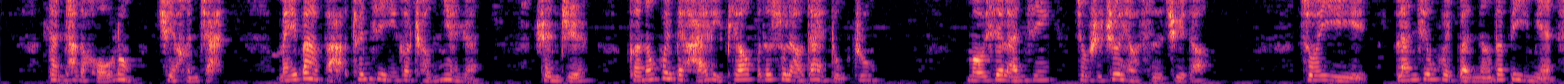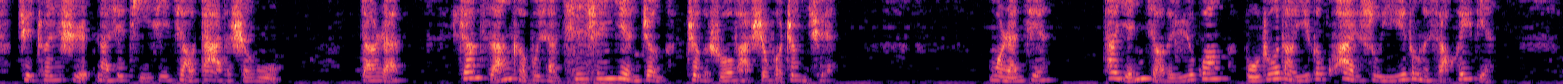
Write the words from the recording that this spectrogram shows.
但它的喉咙却很窄，没办法吞进一个成年人，甚至可能会被海里漂浮的塑料袋堵住。某些蓝鲸就是这样死去的，所以蓝鲸会本能的避免去吞噬那些体积较大的生物。当然，张子安可不想亲身验证这个说法是否正确。蓦然间，他眼角的余光捕捉到一个快速移动的小黑点，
